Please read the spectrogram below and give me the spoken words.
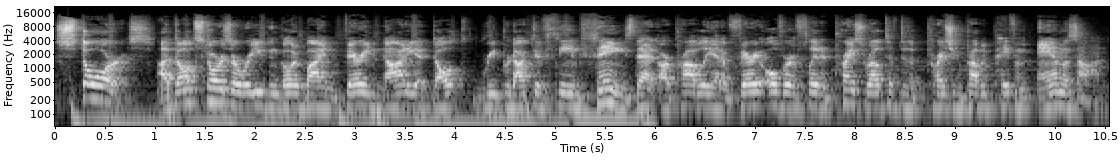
stores. Adult stores are where you can go to buy very naughty adult reproductive themed things that are probably at a very overinflated price relative to the price you can probably pay from Amazon.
